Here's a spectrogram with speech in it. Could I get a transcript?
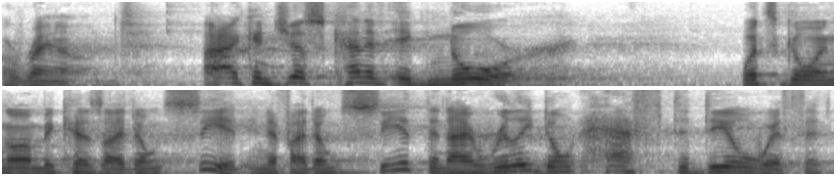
around. I can just kind of ignore what's going on because I don't see it. And if I don't see it, then I really don't have to deal with it.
